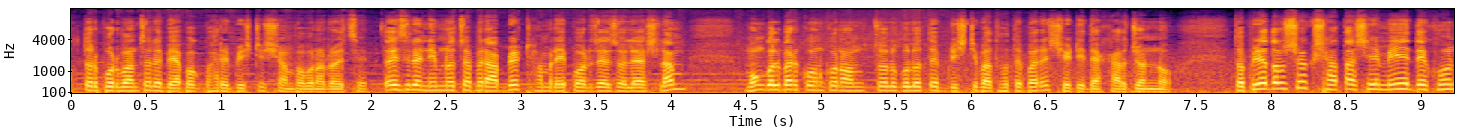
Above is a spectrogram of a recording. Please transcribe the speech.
উত্তর পূর্বাঞ্চলে ব্যাপক ভারী বৃষ্টির সম্ভাবনা রয়েছে। তো এই নিম্নচাপের আপডেট। আমরা এই পর্যায়ে চলে আসলাম। মঙ্গলবার কোন কোন অঞ্চলগুলোতে বৃষ্টিপাত হতে পারে সেটি দেখার জন্য। তো প্রিয় দর্শক, সাতাশে মে, দেখুন,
